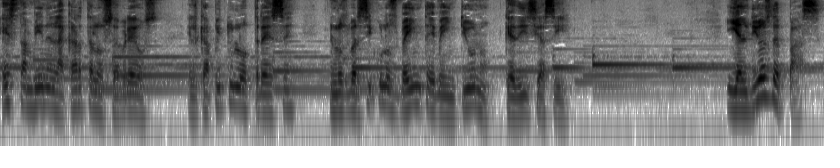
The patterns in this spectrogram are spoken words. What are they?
es también en la carta a los Hebreos, el capítulo 13, en los versículos 20 y 21, que dice así, Y el Dios de paz,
